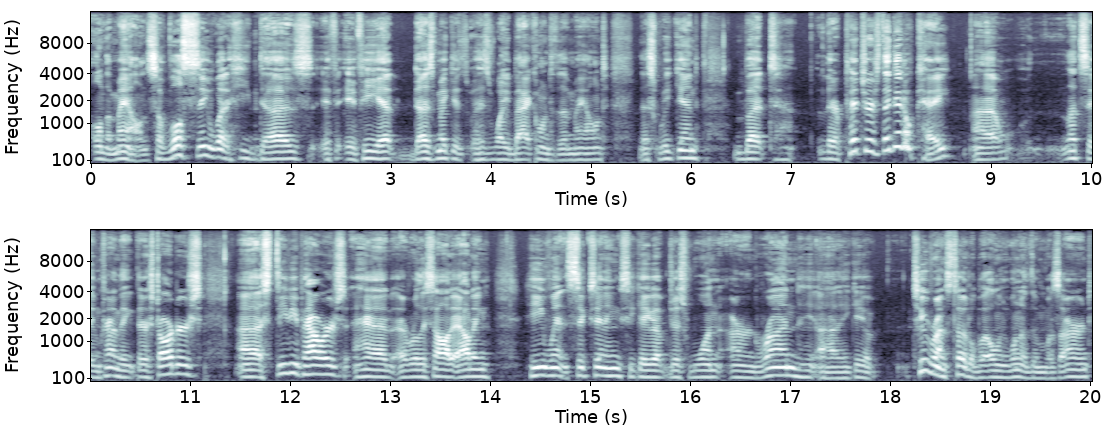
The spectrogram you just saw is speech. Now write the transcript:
on the mound. So we'll see what he does if, if he does make his, his way back onto the mound this weekend. But their pitchers, they did okay. Uh, let's see, I'm trying to think. Their starters, uh, Stevie Powers had a really solid outing. He went six innings. He gave up just one earned run. Uh, he gave up two runs total, but only one of them was earned.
